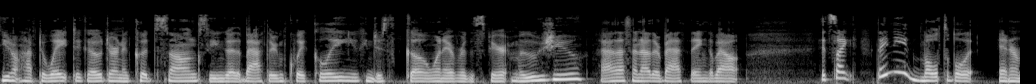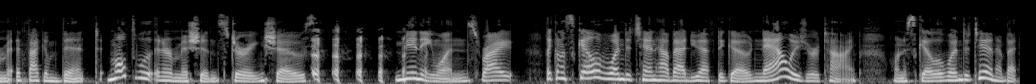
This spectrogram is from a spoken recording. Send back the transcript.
you don't have to wait to go during a good song so you can go to the bathroom quickly you can just go whenever the spirit moves you that's another bad thing about It's like they need multiple interm if I can vent, multiple intermissions during shows. Many ones, right? Like on a scale of one to ten, how bad you have to go. Now is your time. On a scale of one to ten, how bad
